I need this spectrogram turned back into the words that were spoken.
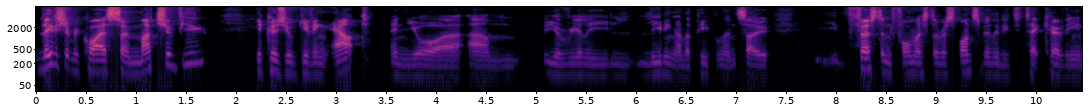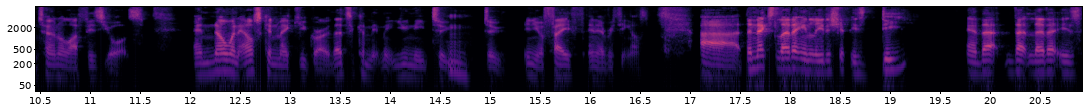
leadership requires so much of you because you're giving out and you're um, you're really leading other people, and so first and foremost, the responsibility to take care of the internal life is yours and no one else can make you grow. That's a commitment you need to mm. do in your faith and everything else. Uh, the next letter in leadership is D, and that that letter is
